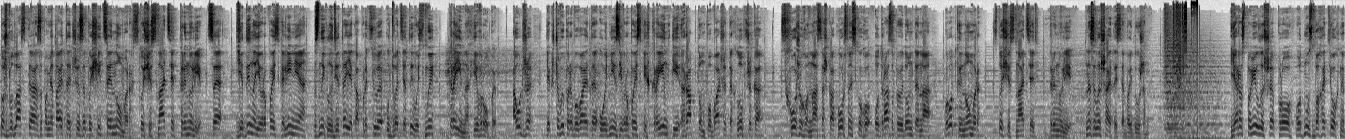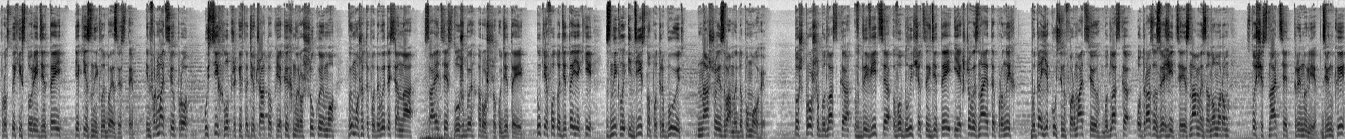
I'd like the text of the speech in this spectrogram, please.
Тож, будь ласка, запам'ятайте чи запишіть цей номер 116 30. Це єдина європейська лінія зниклих дітей, яка працює у 28 країнах Європи. А отже, якщо ви перебуваєте у одній з європейських країн і раптом побачите хлопчика, схожого на Сашка Корсунського, одразу повідомте на короткий номер 116 30. Не залишайтеся байдужими. Я розповів лише про одну з багатьох непростих історій дітей, які зникли безвісти. Інформацію про усіх хлопчиків та дівчаток, яких ми розшукуємо, ви можете подивитися на сайті служби розшуку дітей. Тут є фото дітей, які зникли і дійсно потребують нашої з вами допомоги. Тож прошу, будь ласка, вдивіться в обличчя цих дітей, і якщо ви знаєте про них бодай якусь інформацію, будь ласка, одразу зв'яжіться із нами за номером 116 30. Дзвінки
